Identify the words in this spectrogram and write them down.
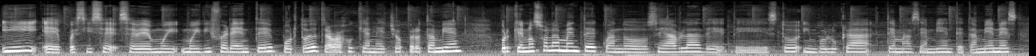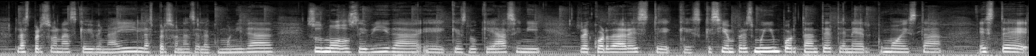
y eh, pues sí se, se, ve muy, muy diferente por todo el trabajo que han hecho, pero también porque no solamente cuando se habla de, de, esto involucra temas de ambiente, también es las personas que viven ahí, las personas de la comunidad, sus modos de vida, eh, qué es lo que hacen y recordar este, que, es, que siempre es muy importante tener como esta, este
